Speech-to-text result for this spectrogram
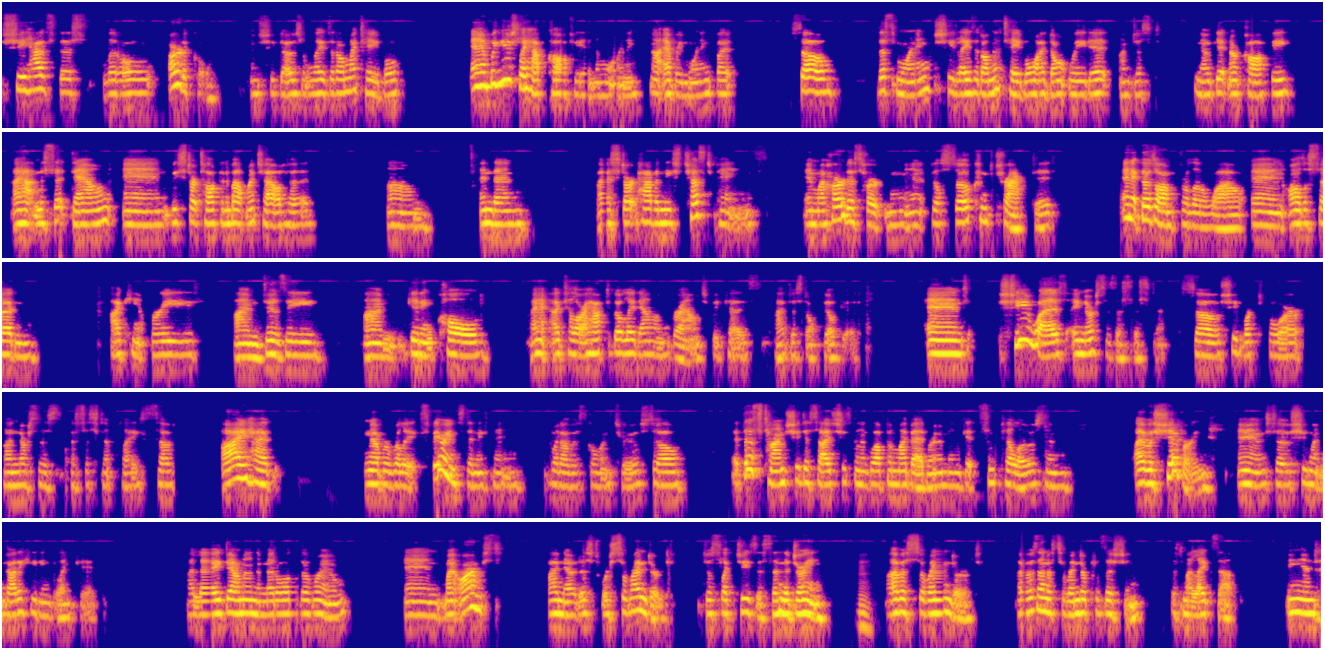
she has this little article and she goes and lays it on my table. And we usually have coffee in the morning, not every morning, but so this morning she lays it on the table. I don't read it. I'm just, you know, getting our coffee. I happen to sit down and we start talking about my childhood. Um, and then I start having these chest pains and my heart is hurting and it feels so contracted. And it goes on for a little while. And all of a sudden, I can't breathe. I'm dizzy. I'm getting cold. I, I, tell her I have to go lay down on the ground because I just don't feel good. And she was a nurse's assistant. So she worked for a nurse's assistant place. So I had never really experienced anything what I was going through. So at this time, she decides she's going to go up in my bedroom and get some pillows. And I was shivering. And so she went and got a heating blanket. I laid down in the middle of the room, and my arms, I noticed, were surrendered, just like Jesus in the dream. Mm. I was surrendered. I was in a surrender position with my legs up. And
